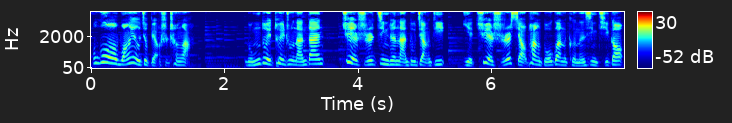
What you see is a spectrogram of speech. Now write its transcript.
不过网友就表示称啊，龙队退出男单确实竞争难度降低。也确实，小胖夺冠的可能性提高。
